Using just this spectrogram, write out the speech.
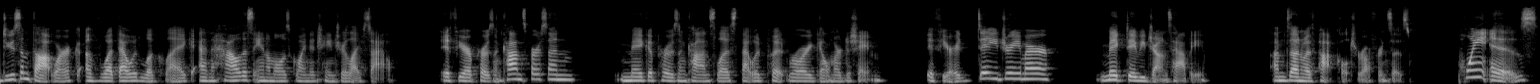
do some thought work of what that would look like and how this animal is going to change your lifestyle. If you're a pros and cons person, make a pros and cons list that would put Rory Gilmore to shame. If you're a daydreamer, make Davy Jones happy. I'm done with pop culture references. Point is,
